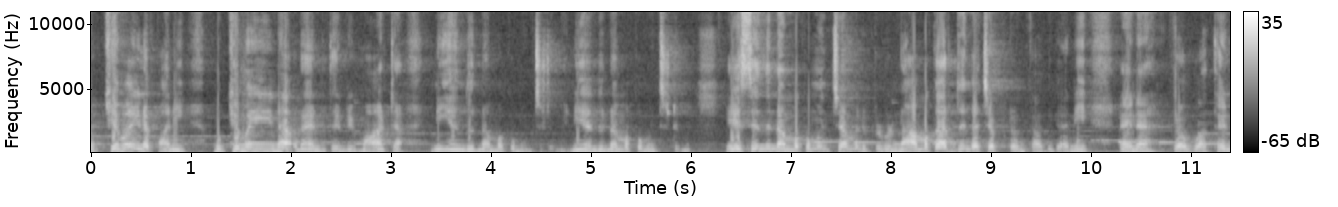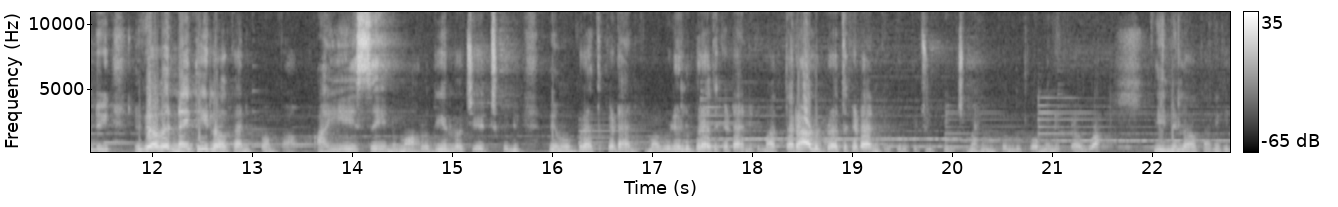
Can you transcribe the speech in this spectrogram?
ముఖ్యమైన పని ముఖ్యమైన నాయన తండ్రి మాట నీ అందు నమ్మకం ఉంచడమే నీ అందు నమ్మకం ఉంచడమే. ఏసేందు నమ్మకం ఉంచామని ప్రభు నామకార్థంగా చెప్పడం కాదు కానీ ఆయన ప్రభు తండ్రి నువ్వెవరినైతే ఈ లోకానికి ఆ ఏసైను మా హృదయంలో చేర్చుకుని మేము బ్రతకడానికి మా బిడ్డలు బ్రతకడానికి మా తరాలు బ్రతకడానికి కృప చూపించి మహిమ పొందుకోమని ప్రభు నిన్ను లోకానికి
